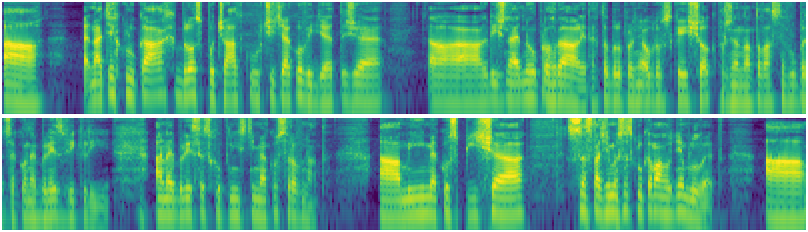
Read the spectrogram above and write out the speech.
A na těch klukách bylo zpočátku určitě jako vidět, že a když najednou prohráli, tak to byl pro ně obrovský šok, protože na to vlastně vůbec jako nebyli zvyklí a nebyli se schopní s tím jako srovnat. A my jim jako spíše se snažíme se s klukama hodně mluvit. A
